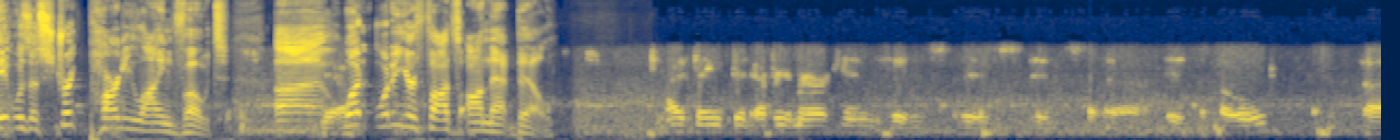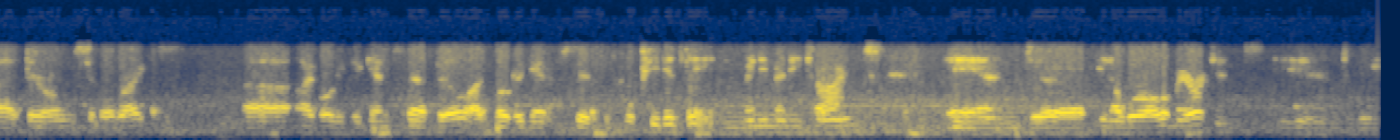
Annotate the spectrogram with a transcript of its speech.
It was a strict party line vote. Uh, yeah. What What are your thoughts on that bill? I think that every American is is is uh, is owed uh, their own civil rights. Uh, I voted against that bill. I voted against it repeatedly, many many times, and uh, you know we're all Americans, and we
